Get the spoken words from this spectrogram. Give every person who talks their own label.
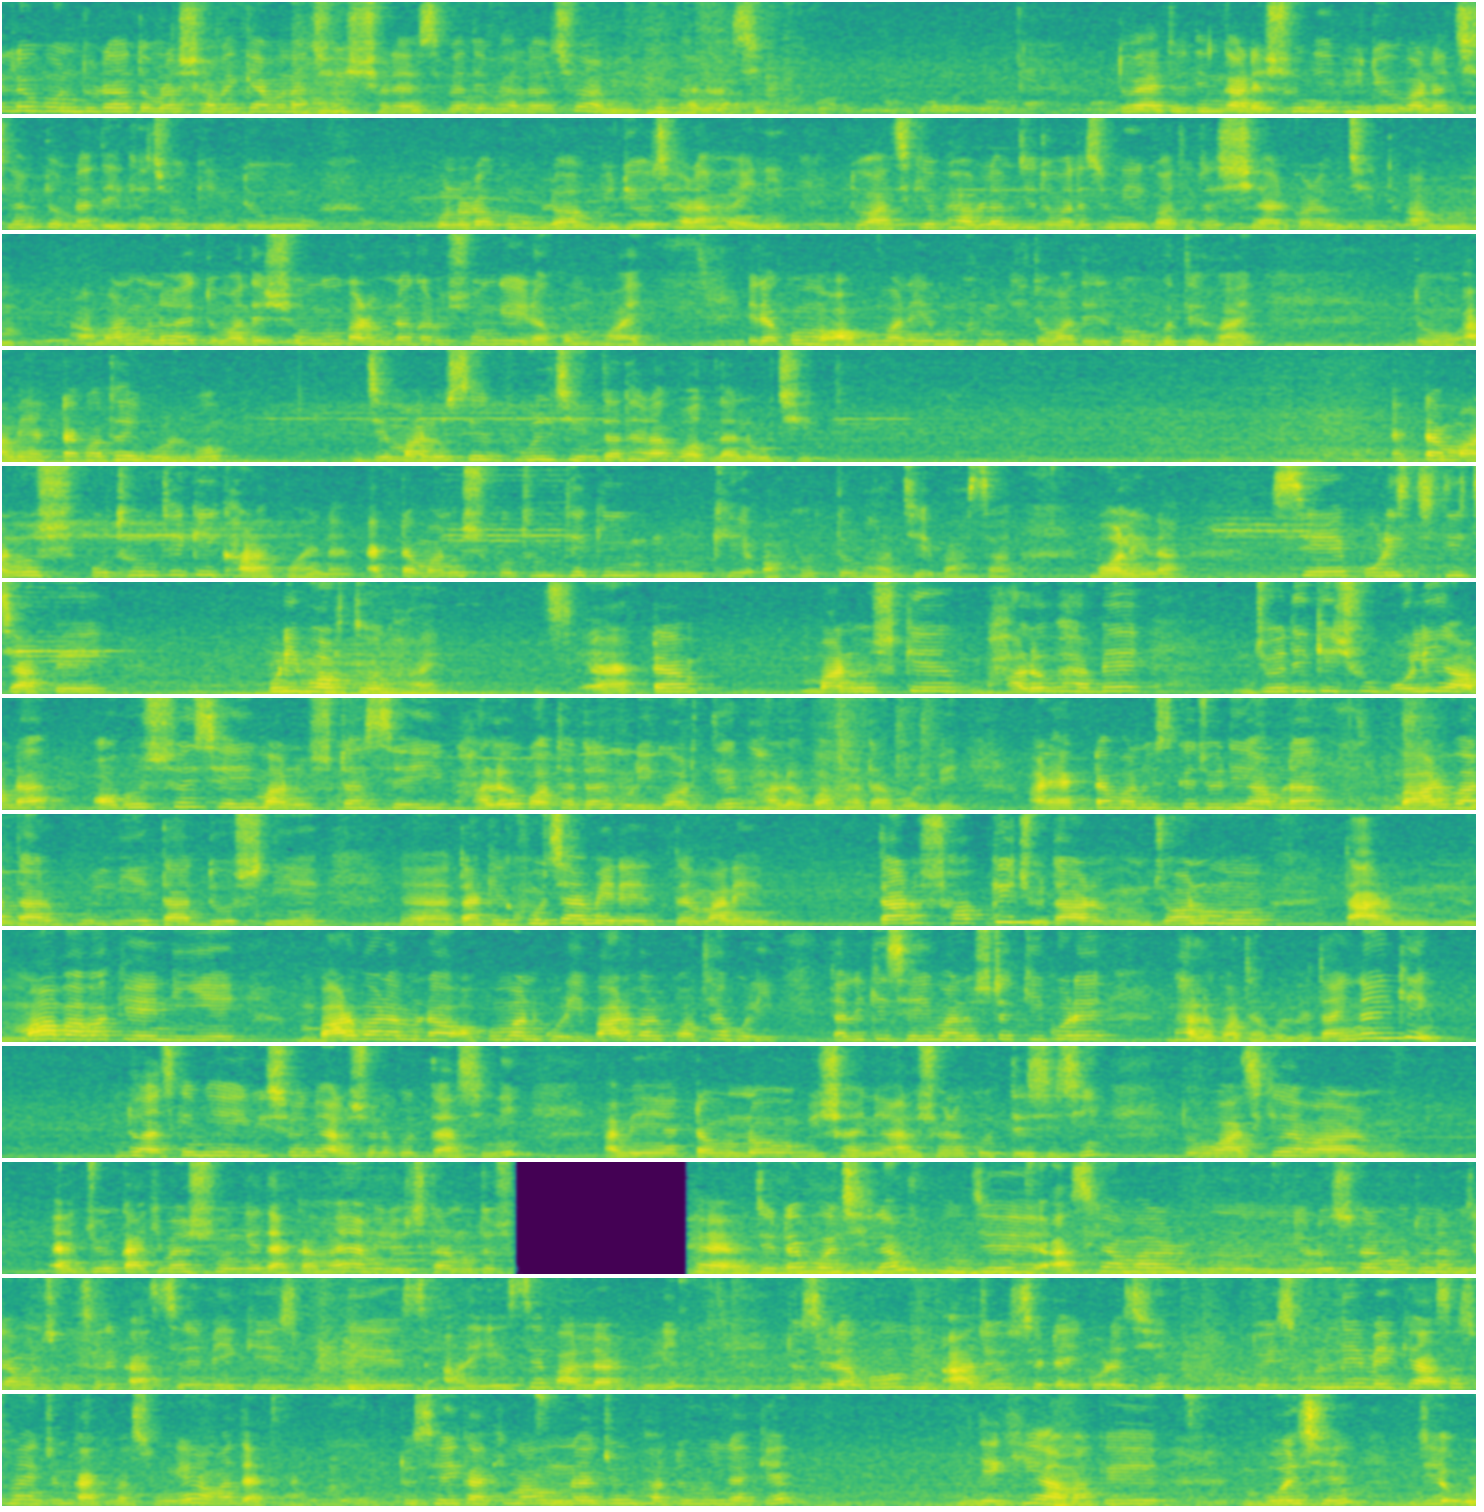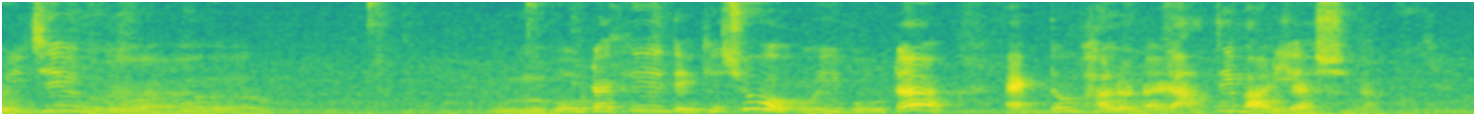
Speaker 1: Hello বন্ধুরা, তোমরা সবাই কেমন আছো? ঈশ্বরের আশীর্বাদে ভালো আছো, আমিও খুব ভালো আছি। তো এতদিন গানের সঙ্গে ভিডিও বানাচ্ছিলাম, তোমরা দেখেছ, কিন্তু কোনো রকম ব্লগ ভিডিও ছাড়া হয়নি। তো আজকে ভাবলাম যে তোমাদের সঙ্গে এই কথাটা শেয়ার করা উচিত। আমার মনে হয় তোমাদের সঙ্গেও কারোর না কারোর সঙ্গে এরকম হয়, এরকম অপমানের মুখোমুখি তোমাদেরকেও হতে হয়। তো আমি একটা কথাই বলব যে, মানুষের ভুল চিন্তাধারা বদলানো উচিত। একটা মানুষ প্রথম থেকেই খারাপ হয় না, একটা মানুষ প্রথম থেকেই মুখে অকথ্য ভাজে ভাষা বলে না। সে পরিস্থিতির চাপে পরিবর্তন হয়। একটা মানুষকে ভালোভাবে যদি কিছু বলি আমরা, অবশ্যই সেই মানুষটা সেই ভালো কথাটার পরিবর্তে ভালো কথাটা বলবে। আর একটা মানুষকে যদি আমরা বারবার তার ভুল নিয়ে, তার দোষ নিয়ে তাকে খোঁচা মেরে মানে তার সব কিছু তার জন্ম তার মা বাবাকে নিয়ে বারবার আমরা অপমান করি, বারবার কথা বলি, তাহলে কি সেই মানুষটা কি করে ভালো কথা বলবে, তাই নয় কি? তো আজকে আমি এই বিষয় নিয়ে আলোচনা করতে আসিনি, আমি একটা অন্য বিষয় নিয়ে আলোচনা করতে এসেছি। তো আজকে আমার একজন কাকিমার সঙ্গে দেখা হয়, আমি রোজকার মতো হ্যাঁ যেটা বলছিলাম যে আজকে আমার রোজকার মতন আমি যেমন সংসারে কাজ ছেড়ে মেয়েকে স্কুল দিয়ে এস- পার্লার খুলি তো সেরকম আজও সেটাই করেছি। তো স্কুল দিয়ে মেয়েকে আসার সময় একজন কাকিমার সঙ্গে আমার দেখা তো সেই কাকিমা অন্য একজন ভদ্রমহিলাকে দেখিয়ে আমাকে বলছেন যে, ওই যে বউটাকে দেখেছ? ওই বউটা একদম ভালো নয়, রাতে বাড়ি আসে না।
